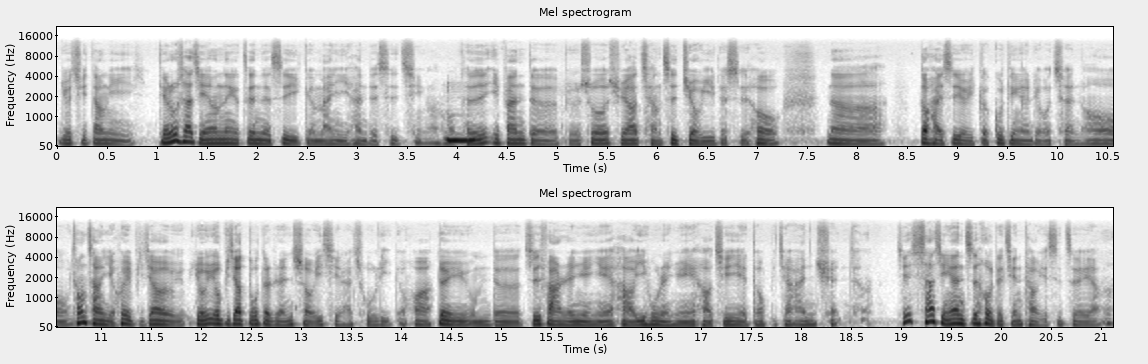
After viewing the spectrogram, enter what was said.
尤其当你铁路杀警样那个，真的是一个蛮遗憾的事情。然后，可是一般的，比如说需要强制就医的时候，那都还是有一个固定的流程。然后，通常也会比较有有比较多的人手一起来处理的话，对于我们的执法人员也好，医护人员也好，其实也都比较安全这样。其实杀警案之后的检讨也是这样啊，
